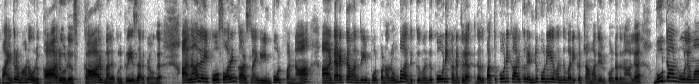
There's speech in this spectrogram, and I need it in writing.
பயங்கரமான ஒரு காரோட கார் மேல ஒரு கிரேஸா இருக்கிறவங்க. அதனால இப்போ ஃபாரின் கார்ஸ்லாம் இங்க இம்போர்ட் பண்ணா டைரக்டா வந்து இம்போர்ட் பண்ணா ரொம்ப அதுக்கு வந்து கோடி கணக்குல அதாவது பத்து கோடி காருக்கு ரெண்டு கோடியே வந்து வரி கட்டுற மாதிரி இருக்குன்றதுனால பூட்டான் மூலமா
